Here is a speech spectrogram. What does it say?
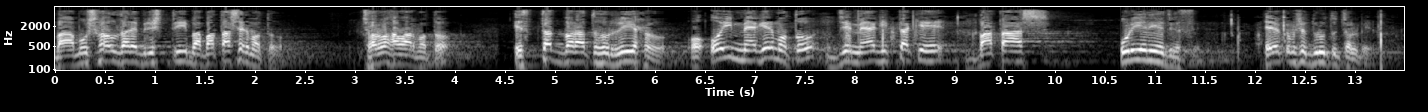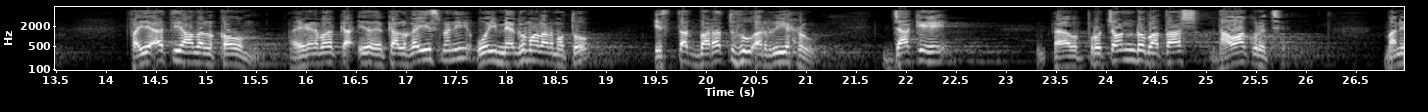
বা মুসলধারে বৃষ্টি বা বাতাসের মতো। ঝড়ো হাওয়ার মতো। ইস্তাদ বারাতহুর রিহ ও ওই ম্যাগের মতো যে ম্যাগটাকে বাতাস উড়িয়ে নিয়ে গেছে। এরকম সে দ্রুত চলবে। ফাইয়াতি আলাল কম এখানে বলা কালগাইস মানে ওই মেঘমালার মতো। ইস্তাদ বারাতহু আর রিহ, যাকে প্রচণ্ড বাতাস ধাওয়া করেছে। মানে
